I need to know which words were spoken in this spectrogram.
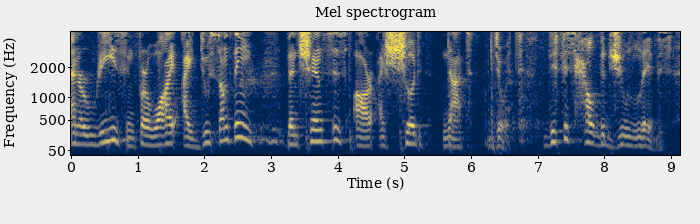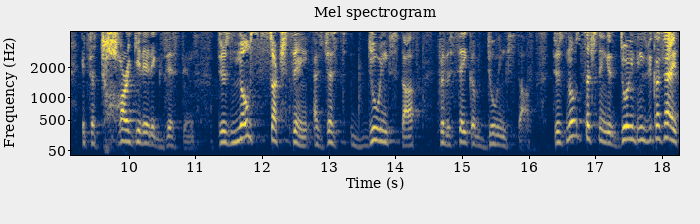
and a reason for why I do something, then chances are I should not do it. This is how the Jew lives. It's a targeted existence. There's no such thing as just doing stuff for the sake of doing stuff. There's no such thing as doing things because, hey,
